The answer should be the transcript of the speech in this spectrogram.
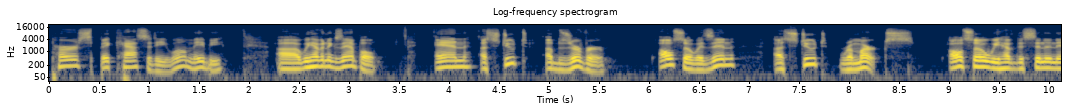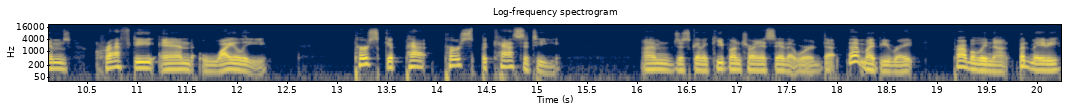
Perspicacity. Well, maybe. Uh, we have an example. An astute observer. Also, is in astute remarks. Also, we have the synonyms crafty and wily perspicacity. I'm just going to keep on trying to say that word. That that might be right. Probably not, but maybe.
